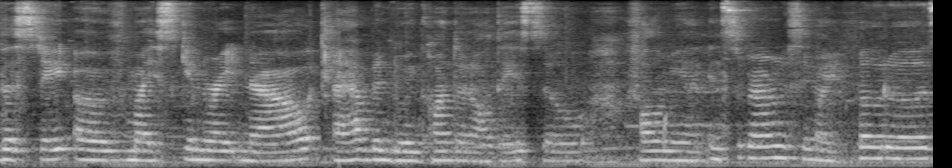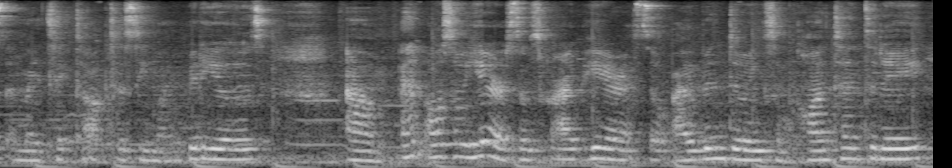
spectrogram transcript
the state of my skin right now i have been doing content all day so follow me on instagram to see my photos and my tiktok to see my videos. Um, and also here subscribe here. So i've been doing some content today.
